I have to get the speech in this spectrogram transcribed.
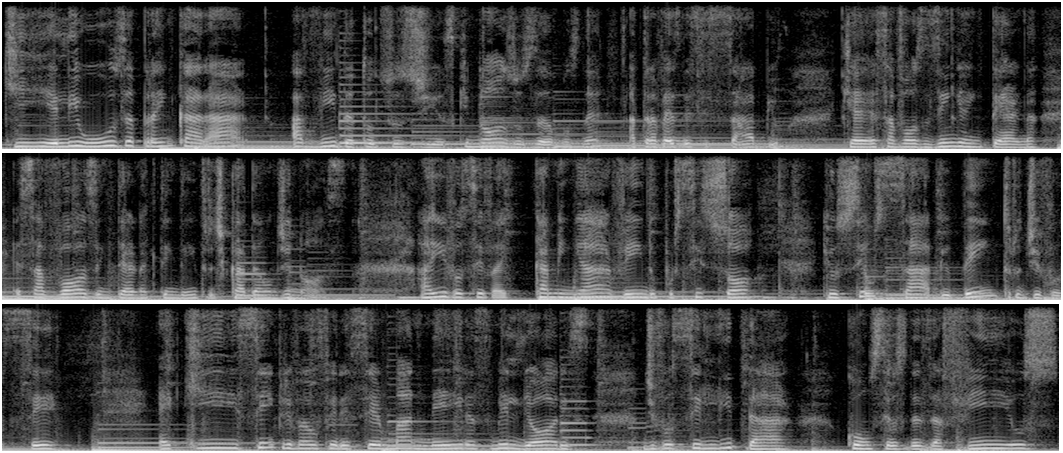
que ele usa para encarar a vida todos os dias, que nós usamos, né? Através desse sábio, que é essa vozinha interna, essa voz interna que tem dentro de cada um de nós. Aí você vai caminhar vendo por si só que o seu sábio dentro de você é que sempre vai oferecer maneiras melhores de você lidar com seus desafios,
